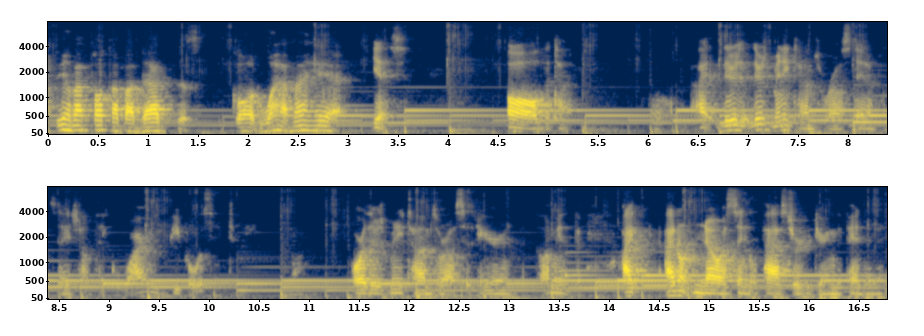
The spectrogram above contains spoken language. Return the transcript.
Have you ever thought about that? God, why am I here? Yes. All the time. I, there's there's many times where I'll stand up on stage and I'll think, why are you people listening to me? Or there's many times where I'll sit here and I mean, I I don't know a single pastor who during the pandemic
